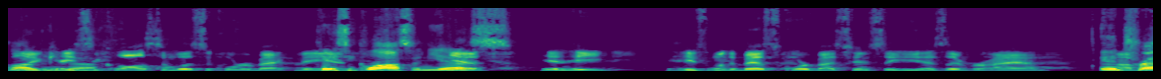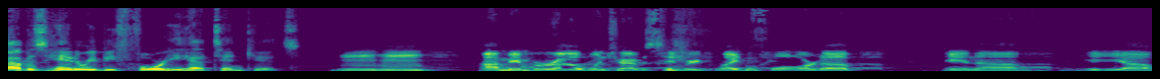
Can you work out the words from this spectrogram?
Casey Clausen was the quarterback then. Casey Clausen, yes, yeah. and he he's one of the best quarterbacks Tennessee has ever had. And Travis Henry before he had ten kids. Mm-hmm. I remember uh, when Travis Henry played Florida, and uh, he uh,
